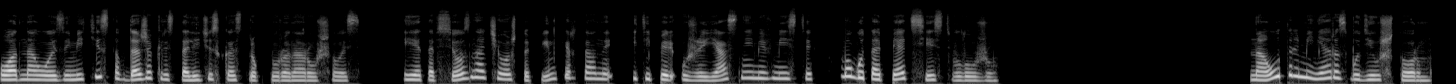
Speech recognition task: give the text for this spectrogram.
У одного из аметистов даже кристаллическая структура нарушилась. И это все значило, что Пинкертоны, и теперь уже я с ними вместе, могут опять сесть в лужу. На утро меня разбудил шторм.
